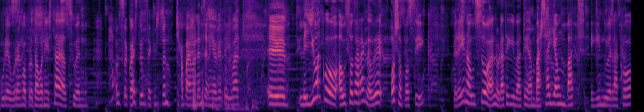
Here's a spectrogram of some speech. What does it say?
gure urrengo protagonista zuen auzoko azten zekeston txapa emanen zeniokete igual. E, Leioako auzotarrak daude oso pozik, beraien auzoan, lorategi batean, basaiaun bat egin duelako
